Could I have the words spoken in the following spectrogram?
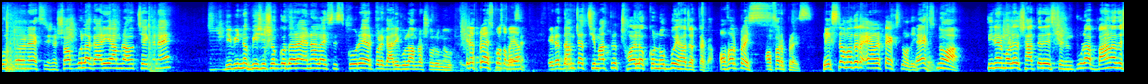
কোনো ধরনের অ্যাক্সিডেন্ট সবগুলা গাড়ি আমরা হচ্ছে এখানে বিভিন্ন বিশেষজ্ঞ দ্বারা অ্যানালাইসিস করে এরপরে গাড়িগুলো আমরা শোরুমে উঠাই। এটা প্রাইস কত ভাইয়া? এটার দাম চাচ্ছি মাত্র ছয় লক্ষ নব্বই হাজার টাকা। Offer price offer price next আমাদের এয়ার ট্যাক্স নদী এক্স নোয়া তিনের মডেল সাতের রেজিস্ট্রেশন পুরা বাংলাদেশ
